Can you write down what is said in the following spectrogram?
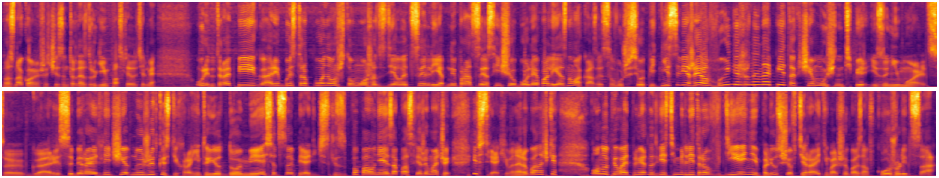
Познакомившись через интернет с другими последователями уринотерапии, Гарри быстро понял, что может сделать целебный процесс еще более полезным. Оказывается, лучше всего пить не свежий, а выдержанный напиток, чем мужчина теперь и занимается. Гарри собирает лечебную жидкость и хранит ее до месяца, периодически пополняя запас свежей мочой и встряхивая на баночке. Он выпивает примерно 200 мл в день, плюс еще втирает небольшой бальзам в кожу лица.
